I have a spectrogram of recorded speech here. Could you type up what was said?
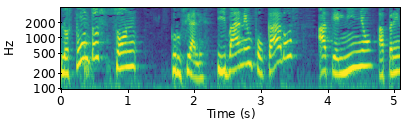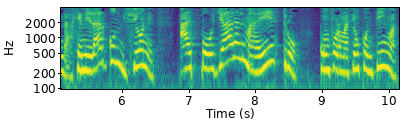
los puntos son cruciales y van enfocados a que el niño aprenda, a generar condiciones, apoyar al maestro con formación continua,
